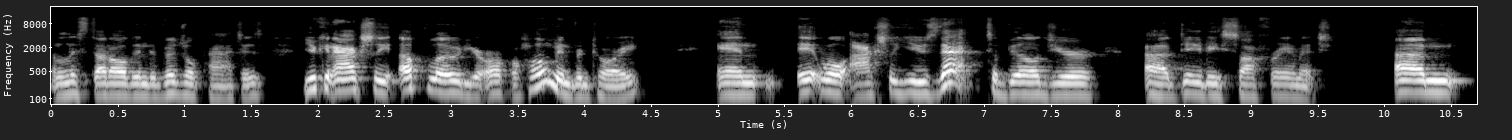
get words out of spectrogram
and list out all the individual patches, you can actually upload your Oracle Home inventory and it will actually use that to build your uh, database software image. Um,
